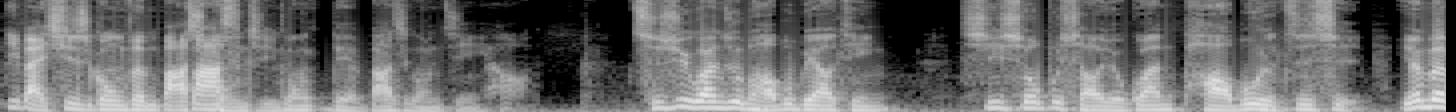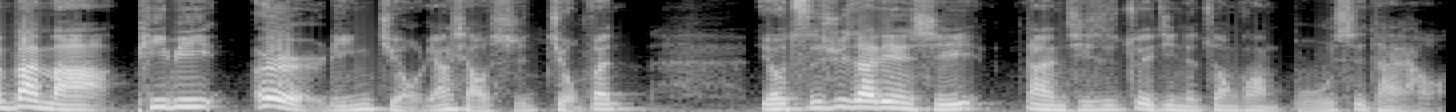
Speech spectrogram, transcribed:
一百七十公分，八十公斤，公对，八十公斤。好，持续关注跑步不要听，吸收不少有关跑步的知识。原本半马 PB 二零九两小时九分，有持续在练习。但其实最近的状况不是太好，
